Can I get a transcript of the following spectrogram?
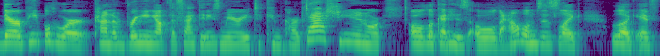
there are people who are kind of bringing up the fact that he's married to Kim Kardashian, or oh look at his old albums. Is like, look if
